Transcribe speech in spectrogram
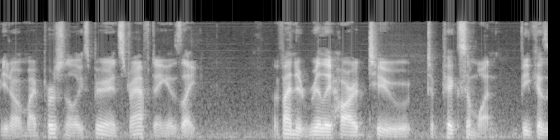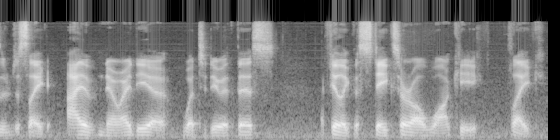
you know my personal experience drafting is like, I find it really hard to to pick someone because of just like I have no idea what to do with this. I feel like the stakes are all wonky. Like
